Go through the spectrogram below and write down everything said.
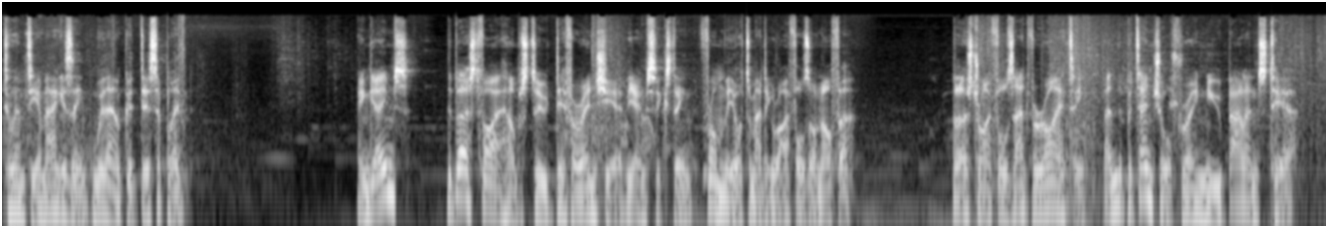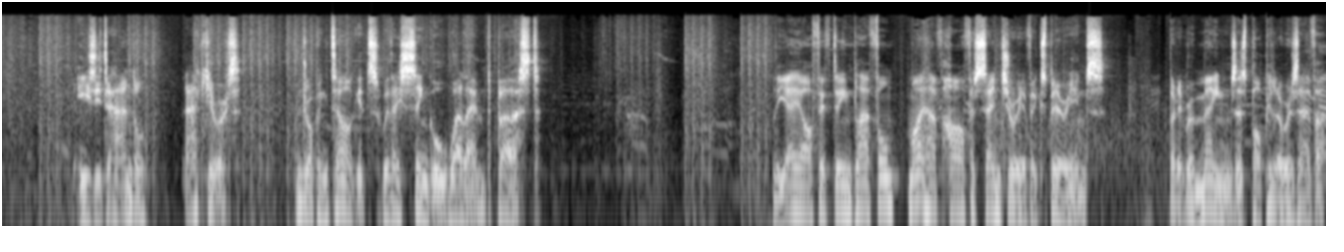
to empty a magazine without good discipline. In games, the burst fire helps to differentiate the M16 from the automatic rifles on offer. Burst rifles add variety and the potential for a new balance tier. Easy to handle, accurate, dropping targets with a single well-aimed burst. The AR-15 platform might have half a century of experience, but it remains as popular as ever,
